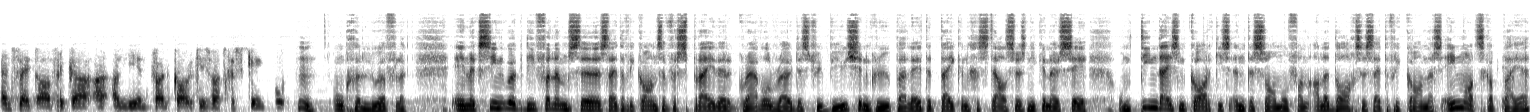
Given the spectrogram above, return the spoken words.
in Suid-Afrika alleen van kaartjies wat geskenk word. Hm, ongelooflik. En ek sien ook die film se Suid-Afrikaanse verspreider Gravel Road Distribution Group, hulle het 'n teiken gestel soos Nico nou sê om 10000 kaartjies in te samel van alledaagse Suid-Afrikaners en maatskappye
